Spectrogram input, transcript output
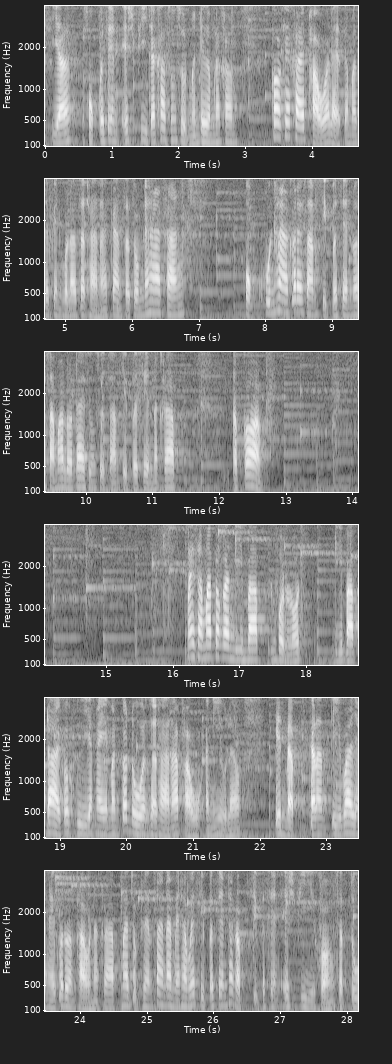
เสีย 6% HP จะค่าสูงสุดเหมือนเดิมนะครับ ก็คล้ายๆเผาอะแหละ แต่มันจะเป็นคนละสถานะการสะสมได้ 5 ครั้ง 6คูณ5ก็ได้ 30%เราสามารถลดได้สูงสุด 30%นะครับ แล้วก็ ไม่สามารถป้องกันดีบัฟผลลดดีบัฟได้ก็คือยังไงมันก็โดนสถานะเผาอันนี้อยู่แล้ว เป็นแบบการันตีว่ายังไงก็โดนเผานะครับ เมื่อจบเทิร์นสร้างดาเมจทำไว้ 10%เท่ากับ 10% HP ของศัตรู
